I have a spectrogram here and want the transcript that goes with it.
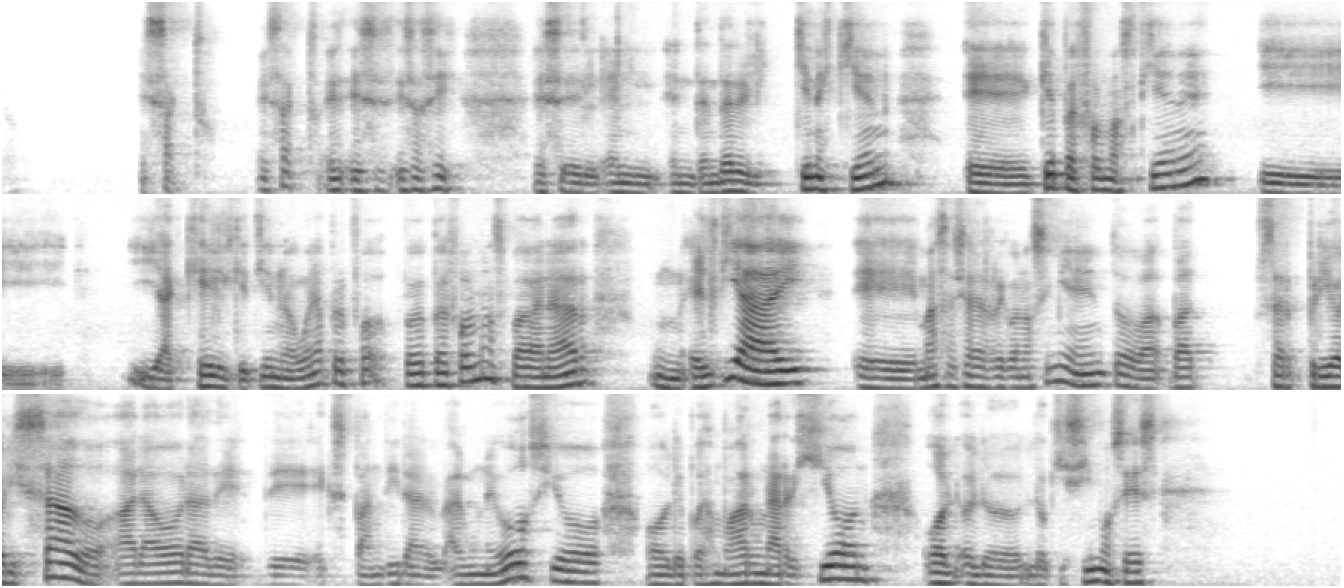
Exacto, exacto, es, es, así. Es el, entender quién es quién, eh, qué performance tiene y, y, aquel que tiene una buena performance va a ganar un LTI, eh, más allá del reconocimiento, va, va ser priorizado a la hora de, expandir algún negocio o le podemos dar una región o, lo, que hicimos es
